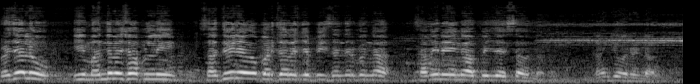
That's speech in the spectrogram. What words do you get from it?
ప్రజలు ఈ మందుల షాపుల్ని సద్వినియోగపరచాలని చెప్పి ఈ సందర్భంగా సవినయంగా అప్పీల్ చేస్తా ఉన్నాం. థ్యాంక్ యూ అనండి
